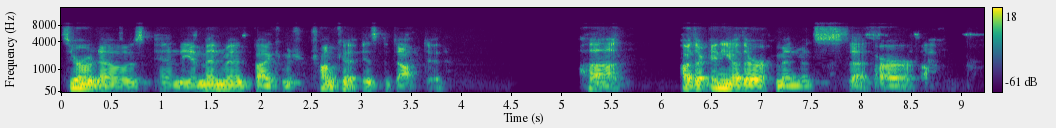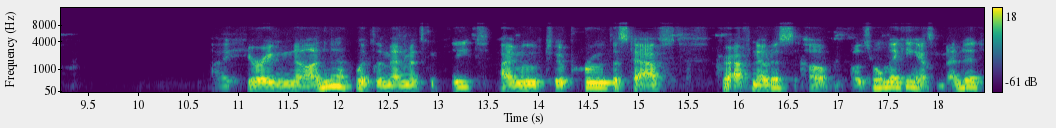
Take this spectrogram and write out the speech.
zero nos, and the amendment by Commissioner Trumka is adopted. Uh, Are there any other amendments that are? I hearing none. With the amendments complete, I move to approve the staff's draft notice of proposed rulemaking as amended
